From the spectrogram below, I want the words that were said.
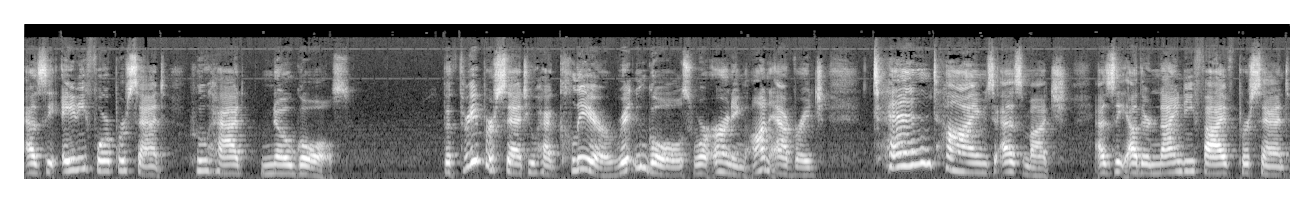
as the 84% who had no goals. The 3% who had clear written goals were earning, on average, 10 times as much as the other 95%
